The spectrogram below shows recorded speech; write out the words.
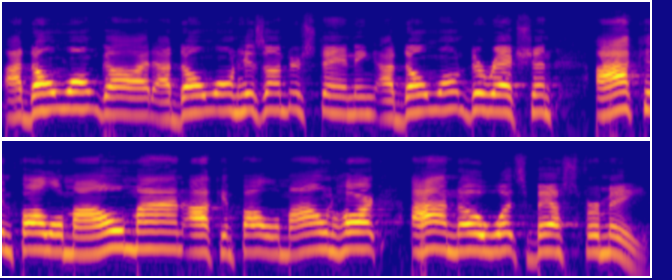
I don't want God, I don't want His understanding, I don't want direction. I can follow my own mind, I can follow my own heart, I know what's best for me,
